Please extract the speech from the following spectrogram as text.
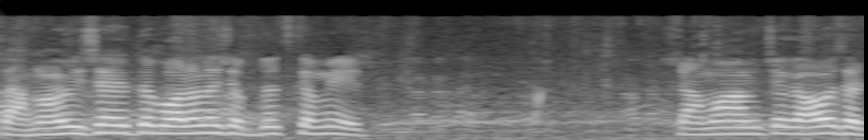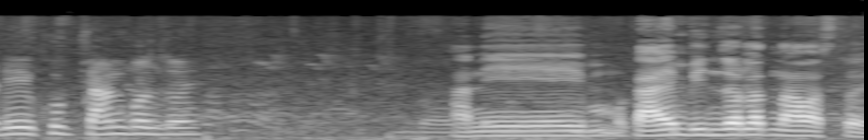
श्यामाविषयी तर बोलायला शब्दच कमी आहेत. श्यामा आमच्या गावासाठी खूप छान बोलतोय. आणि कायम बिंजोरलाच नाव असतंय.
